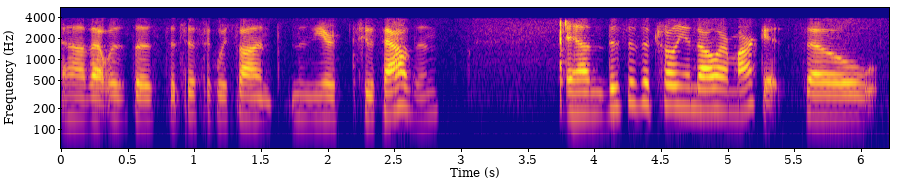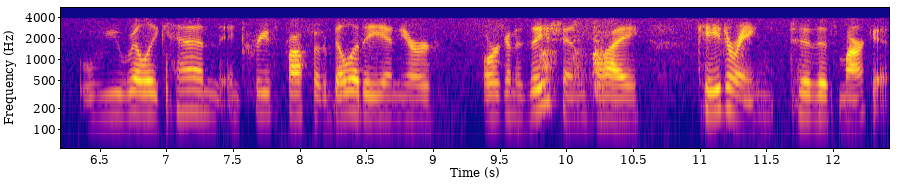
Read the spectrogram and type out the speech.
Uh, that was the statistic we saw in, in the year 2000. And this is a trillion dollar market, so you really can increase profitability in your organization by catering to this market.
